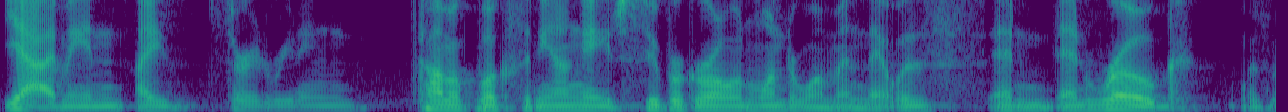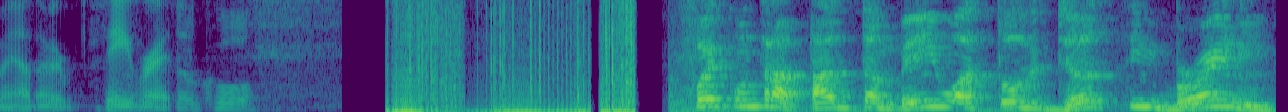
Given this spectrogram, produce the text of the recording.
yeah, I mean, I started reading comic books at a young age Supergirl and Wonder Woman. That was, and, and Rogue was my other favorite. So cool. Foi contratado também o ator Justin Branning,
